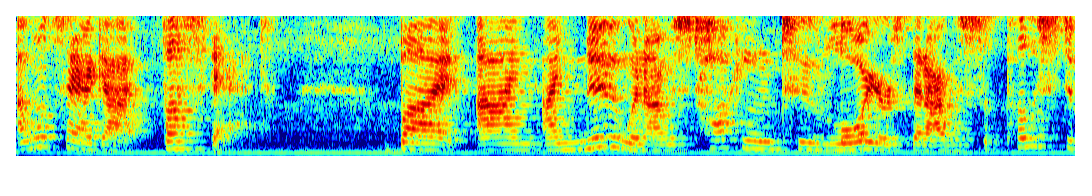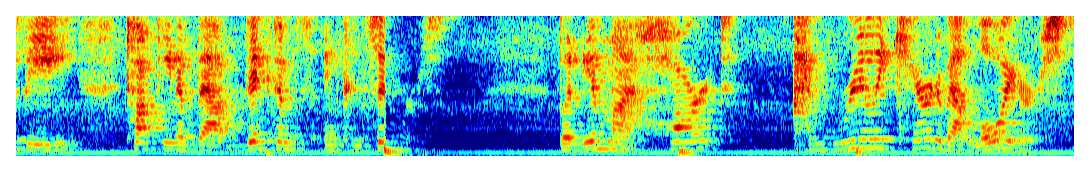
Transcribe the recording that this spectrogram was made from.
I won't say I got fussed at, but I, I knew when I was talking to lawyers that I was supposed to be talking about victims and consumers. But in my heart, I really cared about lawyers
